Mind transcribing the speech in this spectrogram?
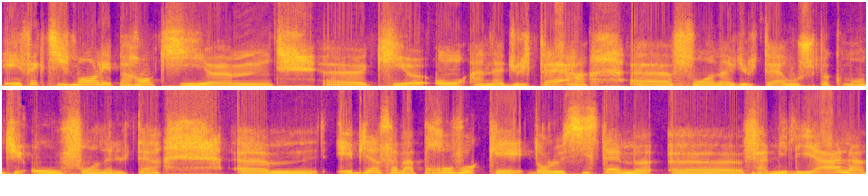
Et effectivement, les parents qui euh, qui ont un adultère font un adultère, ou je sais pas comment on dit, ont ou font un adultère. eh bien, ça va provoquer dans le système familial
